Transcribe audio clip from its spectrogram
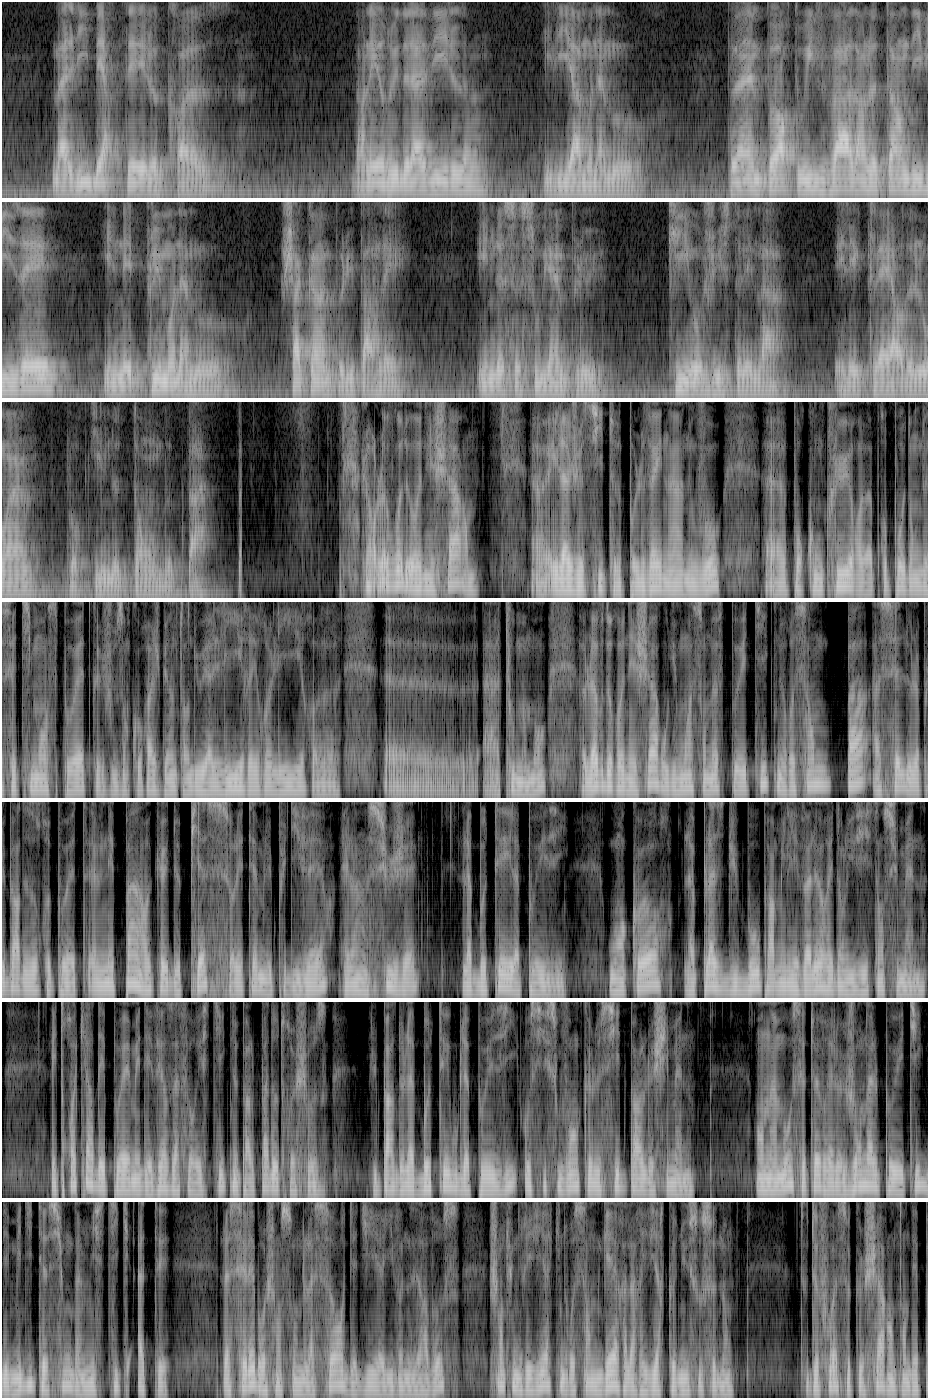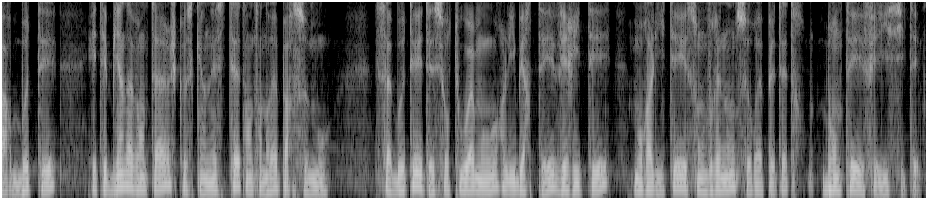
ma liberté le creuse. Dans les rues de la ville, il y a mon amour. Peu importe où il va dans le temps divisé, il n'est plus mon amour. Chacun peut lui parler. Il ne se souvient plus. Qui au juste l'aima et l'éclaire de loin pour qu'il ne tombe pas? Alors l'œuvre de René Char, euh, et là je cite Paul Veyne hein, à nouveau, euh, pour conclure à propos donc, de cet immense poète que je vous encourage bien entendu à lire et relire euh, à tout moment, l'œuvre de René Char, ou du moins son œuvre poétique, ne ressemble pas à celle de la plupart des autres poètes. Elle n'est pas un recueil de pièces sur les thèmes les plus divers, elle a un sujet, la beauté et la poésie, ou encore la place du beau parmi les valeurs et dans l'existence humaine. Les trois quarts des poèmes et des vers aphoristiques ne parlent pas d'autre chose. Il parle de la beauté ou de la poésie aussi souvent que le Cid parle de Chimène. En un mot, cette œuvre est le journal poétique des méditations d'un mystique athée. La célèbre chanson de la Sorgue, dédiée à Ivan Zervos, chante une rivière qui ne ressemble guère à la rivière connue sous ce nom. Toutefois, ce que Char entendait par beauté était bien davantage que ce qu'un esthète entendrait par ce mot. Sa beauté était surtout amour, liberté, vérité, moralité, et son vrai nom serait peut-être bonté et félicité.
